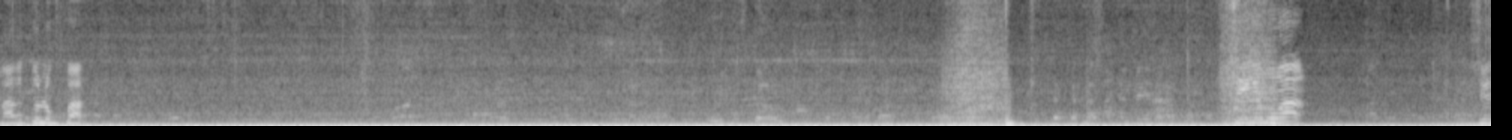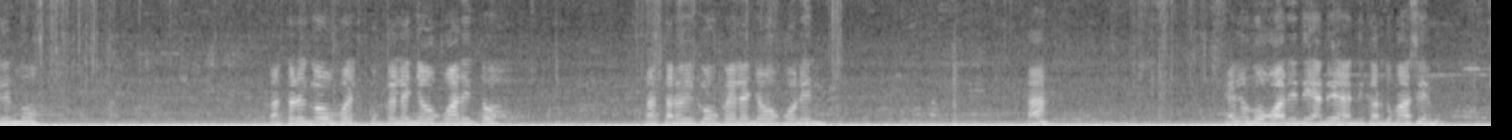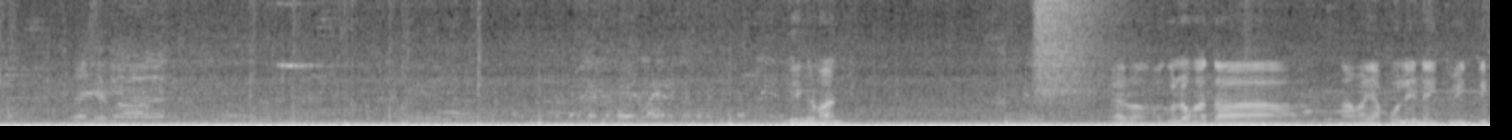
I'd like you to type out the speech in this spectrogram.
Bakit tulog pa? Sige mo nga. Tatanungin ko kung, kung kailan niya kukuhanin to. Tatanungin ko kung kailan niya kukunin. Ha? Kailan kukuhanin ni ano yan, ni Cardo Ngasim? Hindi naman. Meron, magulong at uh, namaya po ulit, 9.20.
